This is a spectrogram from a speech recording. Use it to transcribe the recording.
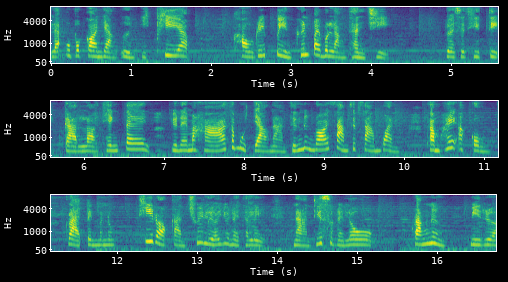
และอุปกรณ์อย่างอื่นอีกเพียบ เขารีบปีนขึ้นไปบนหลังทันทีด้วยสถิติการลอยเทงเต้งอยู่ในมหาสมุทรยาวนานถึง 133 วันทำให้อากงกลายเป็นมนุษย์ที่รอการช่วยเหลืออยู่ในทะเลนานที่สุดในโลก ครั้งหนึ่ง มีเรือ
